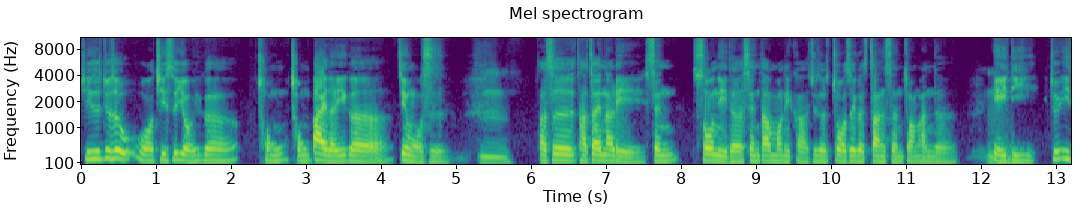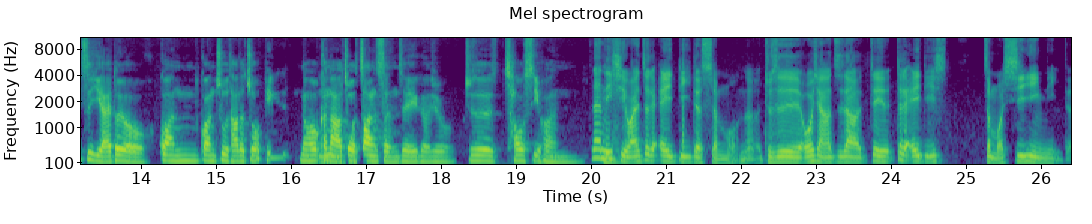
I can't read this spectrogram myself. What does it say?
其实就是我其实有一个崇崇拜的一个建模师，嗯，他是他在那里先说你的 Santa Monica 就是做这个战神专案的 AD，就一直以来都有关关注他的作品，然后看到他做战神这一个就就是超喜欢。那你喜欢这个 AD 的什么呢？就是我想要知道这这个 AD 是。怎么吸引你的？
